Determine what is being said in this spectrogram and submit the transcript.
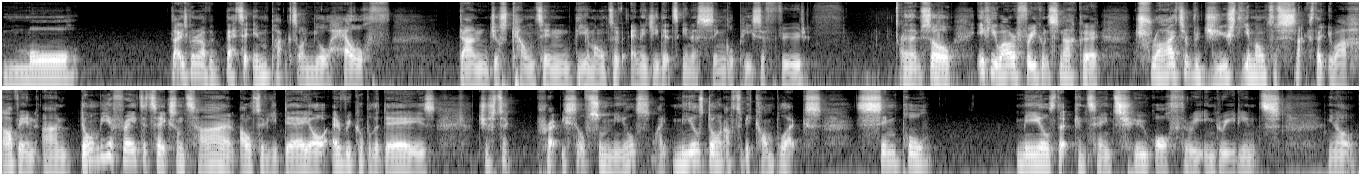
more that is going to have a better impact on your health than just counting the amount of energy that's in a single piece of food. Um, so, if you are a frequent snacker, try to reduce the amount of snacks that you are having and don't be afraid to take some time out of your day or every couple of days just to prep yourself some meals. Like, meals don't have to be complex, simple meals that contain two or three ingredients. You know,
